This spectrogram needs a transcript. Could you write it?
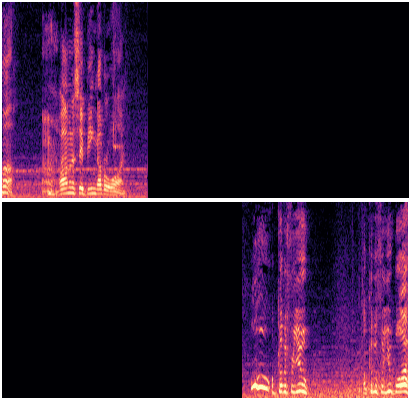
Huh. well, I'm gonna say being number one. Woohoo! I'm coming for you! I'm coming for you, boy!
